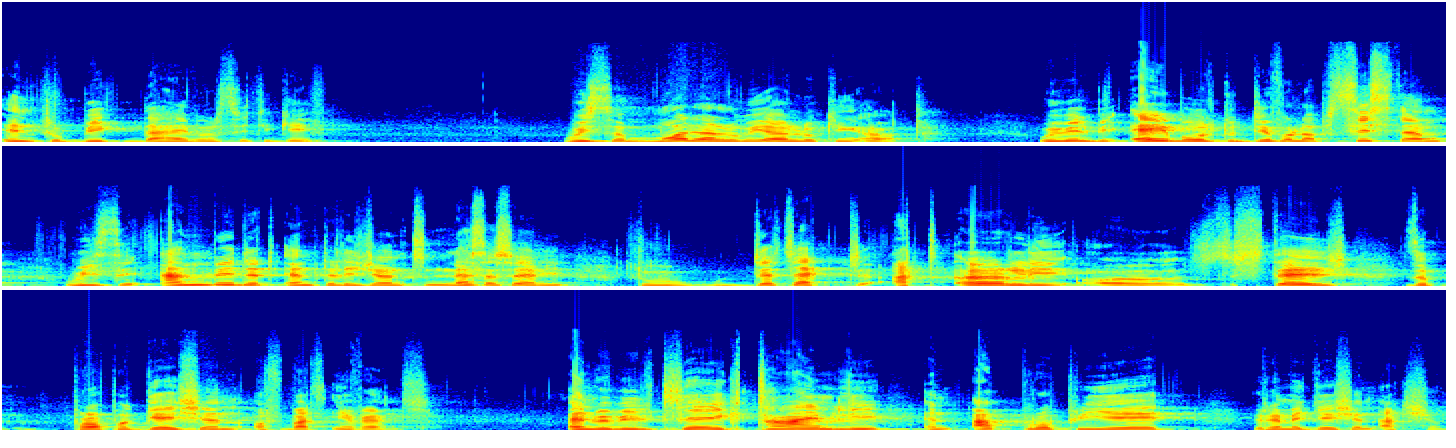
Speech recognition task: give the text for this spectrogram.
into big diversity gain. With the model we are looking at, we will be able to develop systems with the embedded intelligence necessary to detect at early uh, stage the propagation of bad events. And we will take timely and appropriate remediation action.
